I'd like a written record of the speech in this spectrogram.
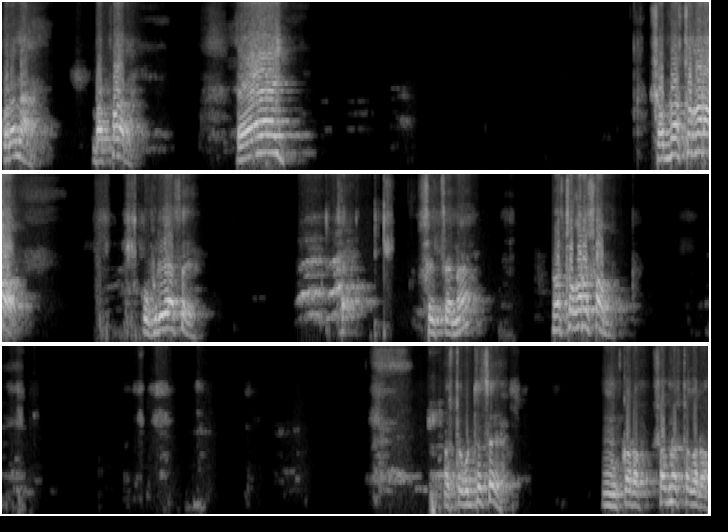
করে না? বাপার এই! সব নষ্ট করো! পুকুরে আছে? স্বেচ্ছা না? নষ্ট করো সব। নষ্ট করতেছে? হম করো সব নষ্ট করো।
